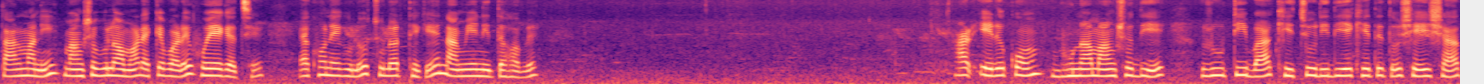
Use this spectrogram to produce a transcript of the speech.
তার মানে মাংসগুলো আমার একেবারে হয়ে গেছে। এখন এগুলো চুলার থেকে নামিয়ে নিতে হবে। আর এরকম ভুনা মাংস দিয়ে রুটি বা খিচুড়ি দিয়ে খেতে তো সেই স্বাদ।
